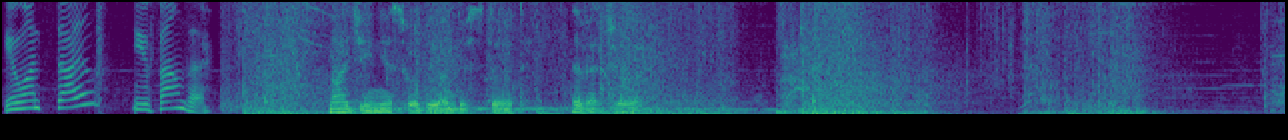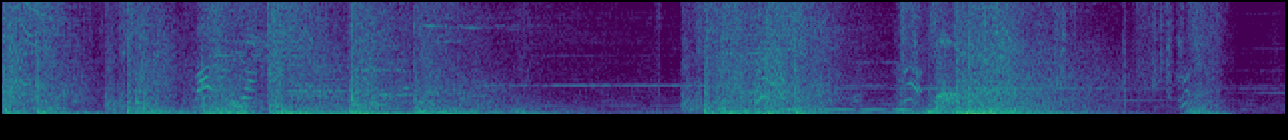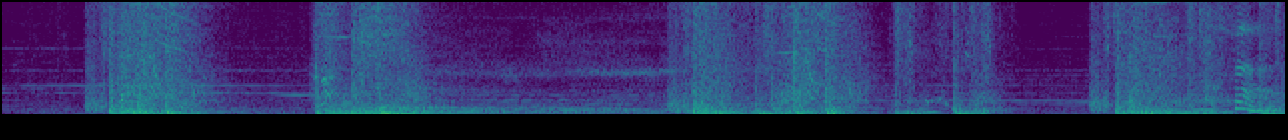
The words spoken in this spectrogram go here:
You want style? You found her. My genius will be understood eventually. First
